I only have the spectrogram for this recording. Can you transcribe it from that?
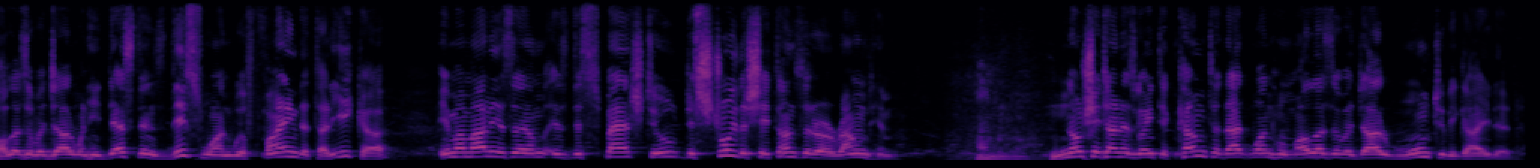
Allah when He destines this one will find a tariqah Imam Ali is, um, is dispatched to destroy the shaitans that are around him. No shaitan is going to come to that one whom Allah want to be guided.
